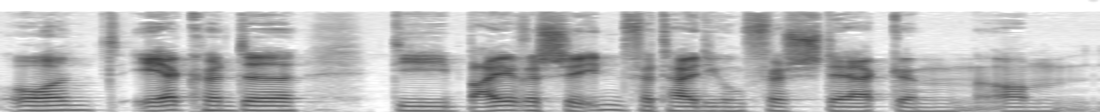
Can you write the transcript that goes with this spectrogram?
Und er könnte die bayerische Innenverteidigung verstärken. Ähm,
